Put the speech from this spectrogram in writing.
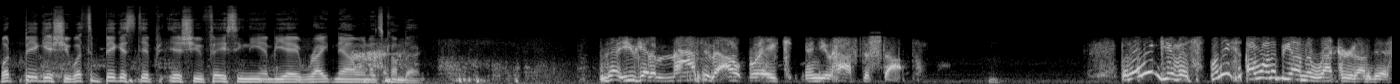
What big issue? What's the biggest issue facing the NBA right now in its comeback? That you get a massive outbreak and you have to stop. But let me give us. Let me. I want to be on the record on this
